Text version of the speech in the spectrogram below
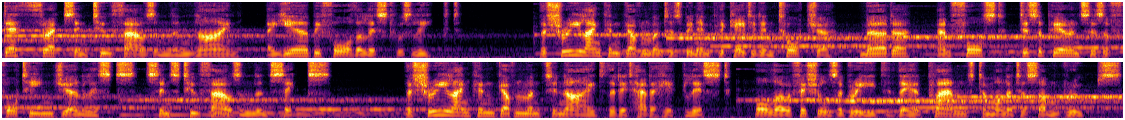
death threats in 2009, a year before the list was leaked. The Sri Lankan government has been implicated in torture, murder, and forced disappearances of 14 journalists since 2006. The Sri Lankan government denied that it had a hit list, although officials agreed that they had planned to monitor some groups.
